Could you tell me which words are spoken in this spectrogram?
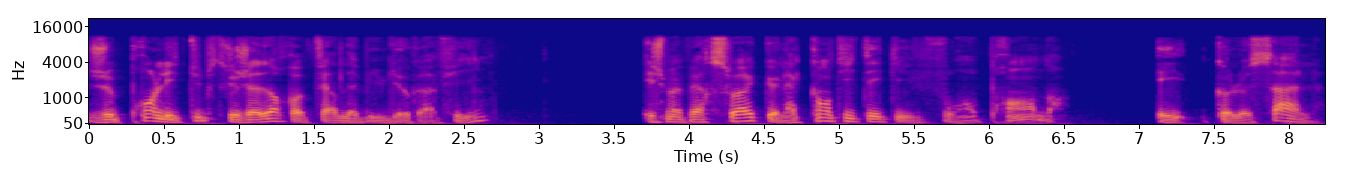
Je prends l'étude parce que j'adore faire de la bibliographie et je m'aperçois que la quantité qu'il faut en prendre est colossale.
